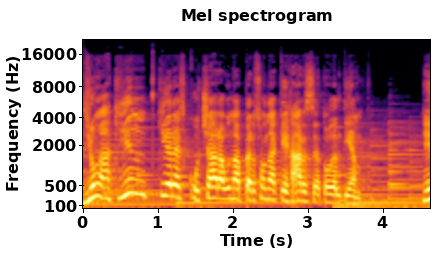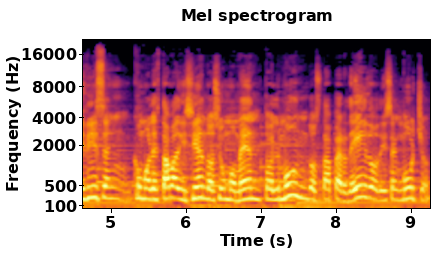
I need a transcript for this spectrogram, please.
Dios, ¿a quién quiere escuchar a una persona quejarse todo el tiempo? Y dicen, como le estaba diciendo hace un momento, el mundo está perdido, dicen muchos.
